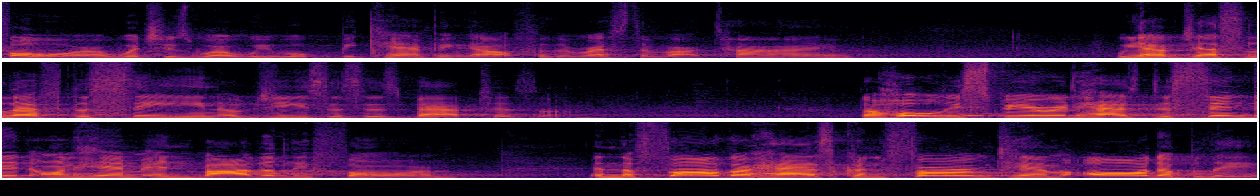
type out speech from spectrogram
4, which is where we will be camping out for the rest of our time, we have just left the scene of Jesus' baptism. The Holy Spirit has descended on him in bodily form. And the Father has confirmed him audibly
